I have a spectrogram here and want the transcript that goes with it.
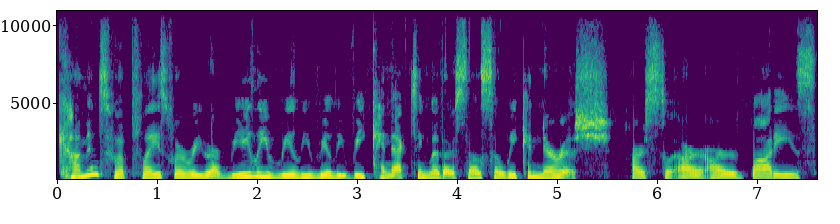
come into a place where we are really, really, really reconnecting with ourselves, so we can nourish our, our, our bodies,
